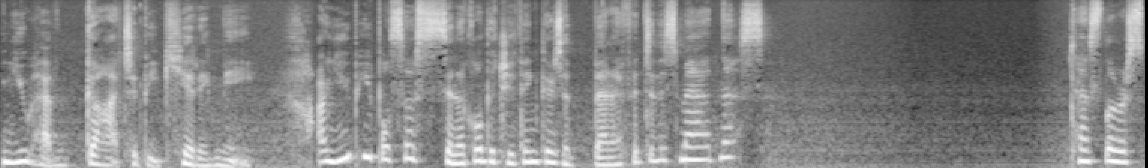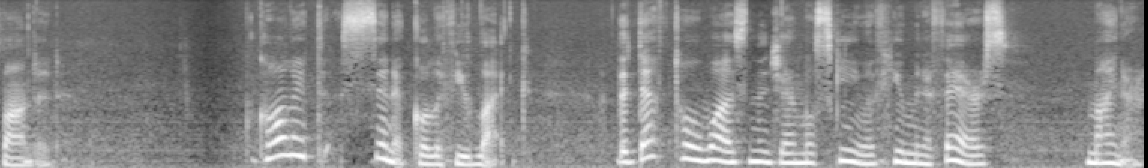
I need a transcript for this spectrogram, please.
You have got to be kidding me. Are you people so cynical that you think there's a benefit to this madness? Tesla responded. Call it cynical if you like. The death toll was, in the general scheme of human affairs, minor.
